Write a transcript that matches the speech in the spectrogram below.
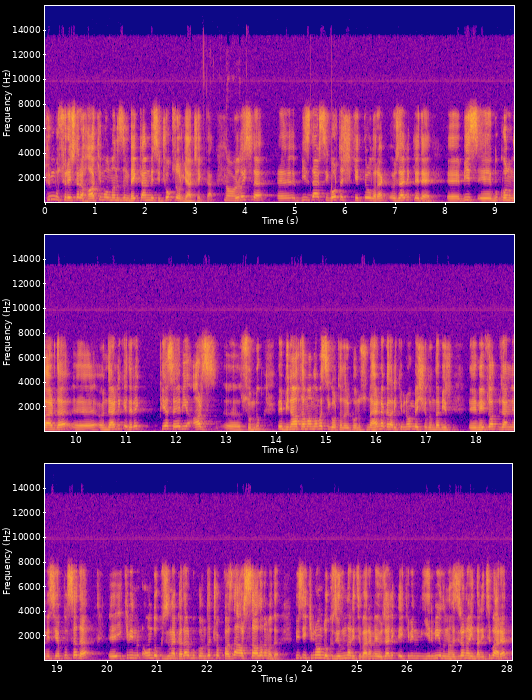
tüm bu süreçlere hakim olmanızın beklenmesi çok zor gerçekten. Doğru. Dolayısıyla e, bizler sigorta şirketleri olarak özellikle de e, biz e, bu konularda e, önderlik ederek piyasaya bir arz e, sunduk ve bina tamamlama sigortaları konusunda her ne kadar 2015 yılında bir e, mevzuat düzenlemesi yapılsa da e, 2019 yılına kadar bu konuda çok fazla arz sağlanamadı. Biz 2019 yılından itibaren ve özellikle 2020 yılının Haziran ayından itibaren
